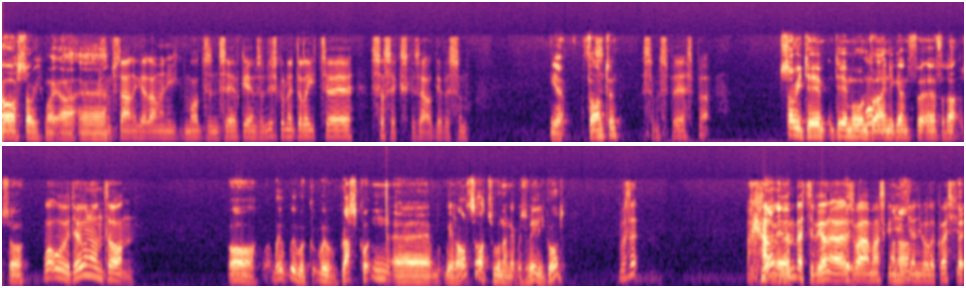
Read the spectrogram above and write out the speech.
Oh, sorry. Wait, uh, uh, I'm starting to get that many mods and save games. I'm just going to delete uh, Sussex because that'll give us some. Yeah, Thornton. Some space back. Sorry, Dame, Damo and what? Brian again for uh, for that. So. What were we doing on Thornton? Oh, we, we were we were grass cutting. Uh, we had all sorts running. It was really good. Was it? I can't yeah, remember to be honest. That's why I'm asking you a genuine question.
